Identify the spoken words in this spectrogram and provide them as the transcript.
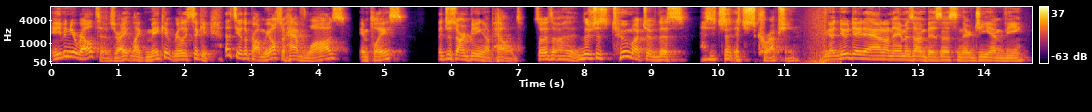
Even your relatives, right? Like make it really sticky. That's the other problem. We also have laws in place that just aren't being upheld. So uh, there's just too much of this. It's just, it's just corruption. We got new data out on Amazon Business and their GMV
